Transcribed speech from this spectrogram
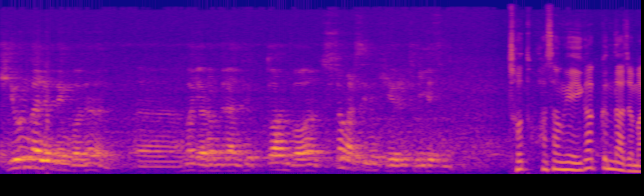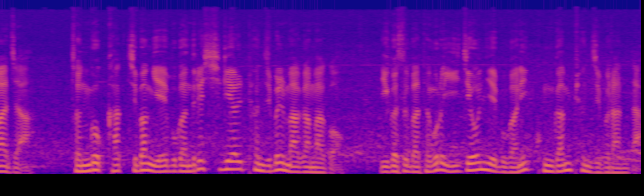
기온 관련된 거는 어, 한번 여러분들한테 또 한번 수정할 수 있는 기회를 드리겠습니다. 첫 화상회의가 끝나자마자 전국 각 지방 예보관들의 시계열 편집을 마감하고 이것을 바탕으로 이재원 예보관이 공감 편집을 한다.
